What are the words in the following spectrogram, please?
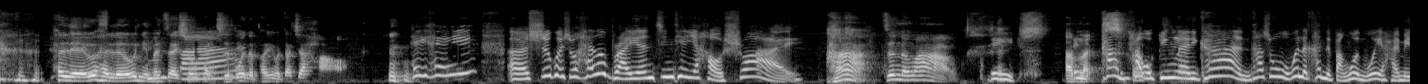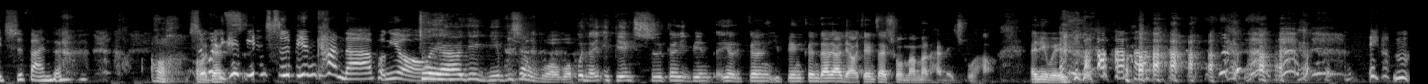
Jeffrey，Jeffrey，Hello，Hello，你们在收看直播的朋友，大家好。嘿嘿，呃，诗慧说 Hello Brian，今天也好帅。哈，真的吗？哎，哎，他他我惊了，你看，他说我为了看你的访问，我也还没吃饭的。哦，是不？你可以边吃边看的啊，朋友。对啊，你你不像我，我不能一边吃跟一边要跟一边跟大家聊天，再说我妈妈的还没煮好。Anyway，哎，嗯，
